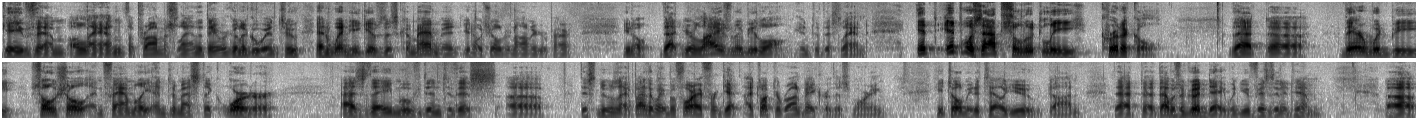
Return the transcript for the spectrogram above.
gave them a land, the promised land that they were going to go into. And when He gives this commandment, you know, children honor your parents, you know, that your lives may be long into this land. It, it was absolutely critical that uh, there would be social and family and domestic order as they moved into this, uh, this new land. By the way, before I forget, I talked to Ron Baker this morning. He told me to tell you, Don, that uh, that was a good day when you visited him. Uh,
